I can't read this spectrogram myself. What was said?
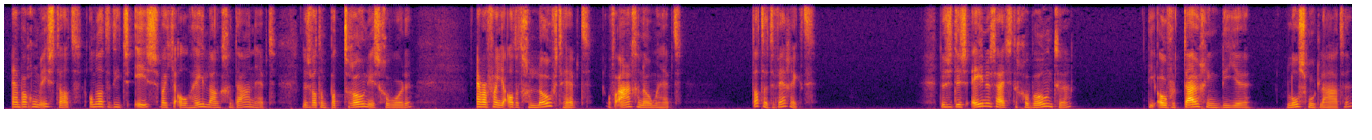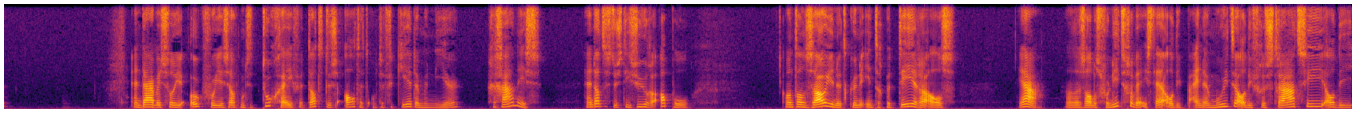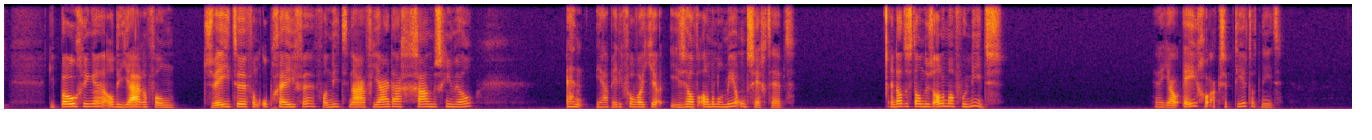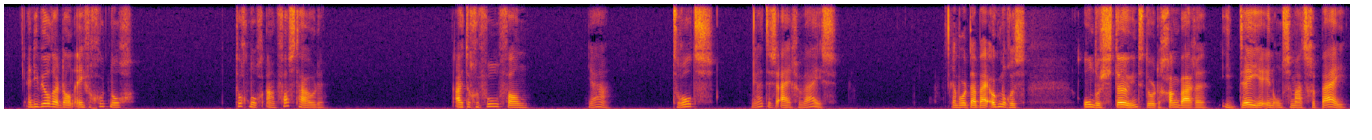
En waarom is dat? Omdat het iets is wat je al heel lang gedaan hebt. Dus wat een patroon is geworden. En waarvan je altijd geloofd hebt of aangenomen hebt dat het werkt. Dus het is enerzijds de gewoonte, die overtuiging die je los moet laten. En daarbij zul je ook voor jezelf moeten toegeven dat het dus altijd op de verkeerde manier gegaan is. En dat is dus die zure appel. Want dan zou je het kunnen interpreteren als: ja, dan is alles voor niets geweest. Hè? Al die pijn en moeite, al die frustratie, al die, die pogingen, al die jaren van zweten, van opgeven, van niet naar verjaardagen gaan misschien wel. En ja, weet ik veel wat je jezelf allemaal nog meer ontzegd hebt. En dat is dan dus allemaal voor niets. Jouw ego accepteert dat niet. En die wil daar dan even goed nog, toch nog aan vasthouden. Uit een gevoel van, ja, trots. Het is eigenwijs. En wordt daarbij ook nog eens ondersteund door de gangbare ideeën in onze maatschappij.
